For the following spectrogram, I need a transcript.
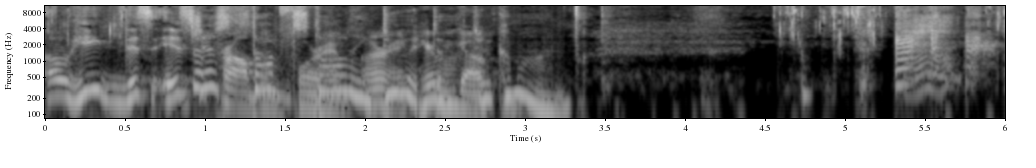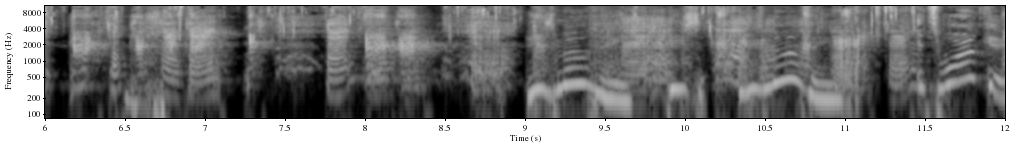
Oh, he. This is Just a problem stop for stalling. him. All Do right, it, here doctor. we go. Come on. He's moving. He's he's moving. It's working.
